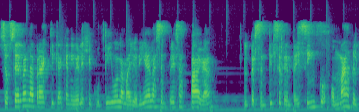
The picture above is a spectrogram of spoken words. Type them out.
Se observa en la práctica que a nivel ejecutivo la mayoría de las empresas pagan el percentil 75 o más del,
